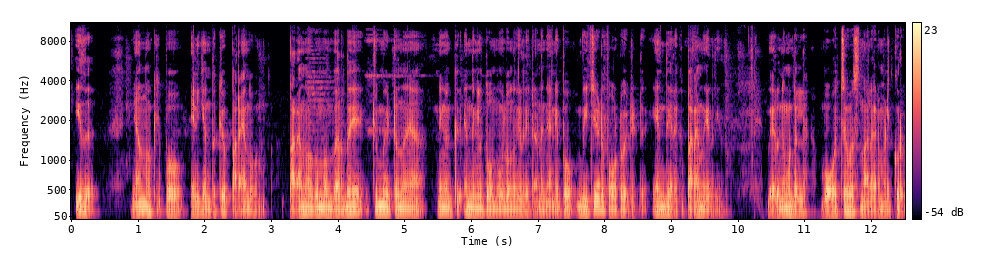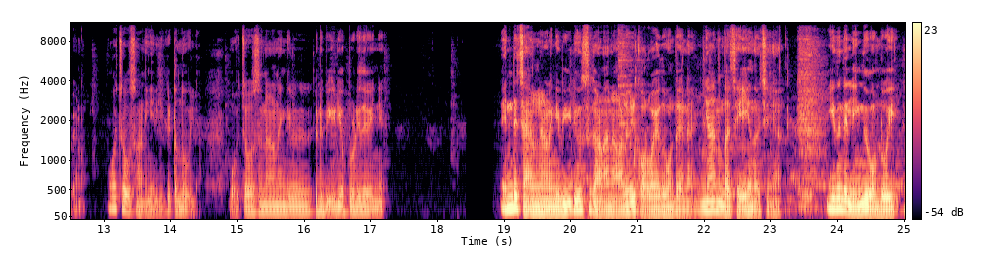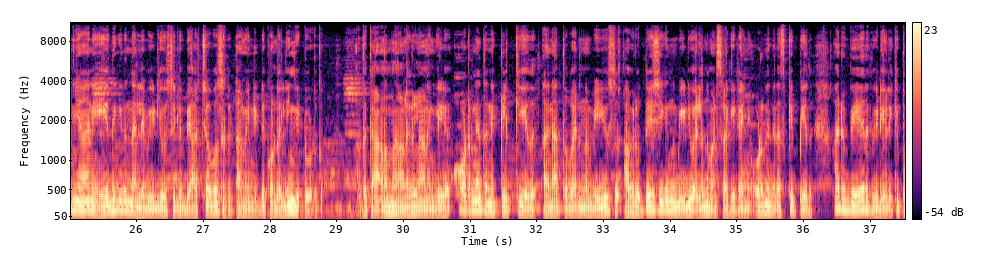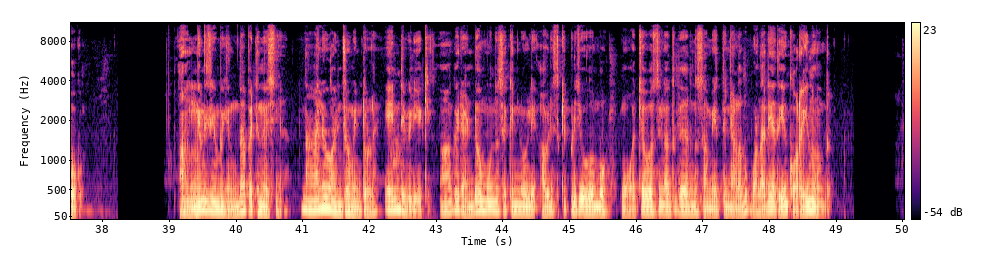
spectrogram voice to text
ഇത്. ഞാൻ നോക്കിയപ്പോൾ എനിക്ക് എന്തൊക്കെയോ പറയാൻ തോന്നുന്നു. പറയാൻ നോക്കുമ്പോൾ വെറുതെ ചുമ്മാ ഇട്ടെന്ന് ഞാൻ നിങ്ങൾക്ക് എന്തെങ്കിലും തോന്നുമല്ലോ എന്ന് കരുതിയിട്ടാണ് ഞാനിപ്പോൾ വിജയുടെ ഫോട്ടോ ഇട്ടിട്ട് എന്തെങ്കിലുമൊക്കെ പറയാൻ കരുതിയത്. വേറെ ഒന്നും കൊണ്ടല്ല. വാച്ച് ഹവേഴ്സ് നാലര മണിക്കൂർ വേണം. വാച്ച് ഹൗസ് ആണെങ്കിൽ എനിക്ക് കിട്ടുന്നുമില്ല. വാച്ച് ഹവേഴ്സിനാണെങ്കിൽ ഒരു വീഡിയോ അപ്ലോഡ് ചെയ്ത് കഴിഞ്ഞ് എന്റെ ചാനലിലാണെങ്കിൽ വീഡിയോസ് കാണാൻ ആളുകൾ കുറവായതുകൊണ്ട് തന്നെ ഞാൻ എന്താ ചെയ്യുകയെന്ന് വെച്ച് കഴിഞ്ഞാൽ ഇതിന്റെ ലിങ്ക് കൊണ്ടുപോയി ഞാൻ ഏതെങ്കിലും നല്ല വീഡിയോസിൽ ബാച്ച് ഓഫേഴ്സ് കിട്ടാൻ വേണ്ടിയിട്ട് കൊണ്ട് ലിങ്ക് ഇട്ട് കൊടുക്കും. അത് കാണുന്ന ആളുകളാണെങ്കിൽ ഉടനെ തന്നെ ക്ലിക്ക് ചെയ്ത് അതിനകത്ത് വരുന്ന വ്യൂസ് അവരുദ്ദേശിക്കുന്ന വീഡിയോ അല്ലെന്ന് മനസ്സിലാക്കി കഴിഞ്ഞാൽ ഉടനെ തന്നെ സ്കിപ്പ് ചെയ്ത് അവർ വേറെ വീഡിയോയിലേക്ക് പോകും. അങ്ങനെ ചെയ്യുമ്പോൾ എന്താ പറ്റുന്നത് വെച്ച് കഴിഞ്ഞാൽ നാലോ അഞ്ചോ മിനിറ്റുള്ള എന്റെ വീഡിയോയ്ക്ക് ആകെ രണ്ടോ മൂന്നോ സെക്കൻഡിനുള്ളിൽ അവർ സ്കിപ്പ് അടിച്ച് പോകുമ്പോൾ വാച്ച് അവേഴ്സിനകത്ത് കയറുന്ന സമയത്തിന്റെ അളവ് വളരെയധികം കുറയുന്നുണ്ട്.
